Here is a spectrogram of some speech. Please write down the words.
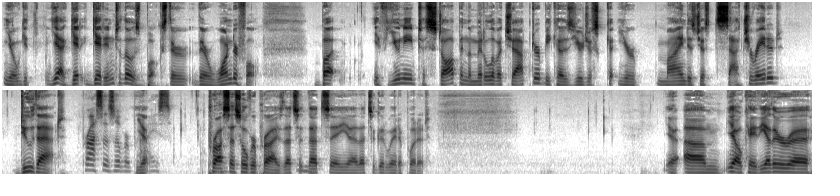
you know, get yeah, get get into those books. They're they're wonderful. But if you need to stop in the middle of a chapter because you're just your mind is just saturated, do that. Process over Yep. prize. Process over prize. That's a, that's a uh, that's a good way to put it. Yeah. Um, yeah. Okay. The other uh,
